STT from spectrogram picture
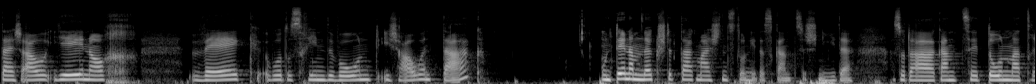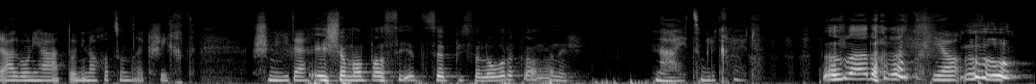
Da ist auch je nach Weg, wo das Kind wohnt, ist auch ein Tag. Und dann am nächsten Tag meistens schneide ich das Ganze schneiden. Also das ganze Tonmaterial, das ich habe, schneide ich nachher zu einer Geschichte schneiden. Ist schon mal passiert, dass etwas verloren gegangen ist? Nein, zum Glück nicht. Das wäre doch Ja, so.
